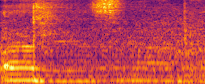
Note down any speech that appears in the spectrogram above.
my eyes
